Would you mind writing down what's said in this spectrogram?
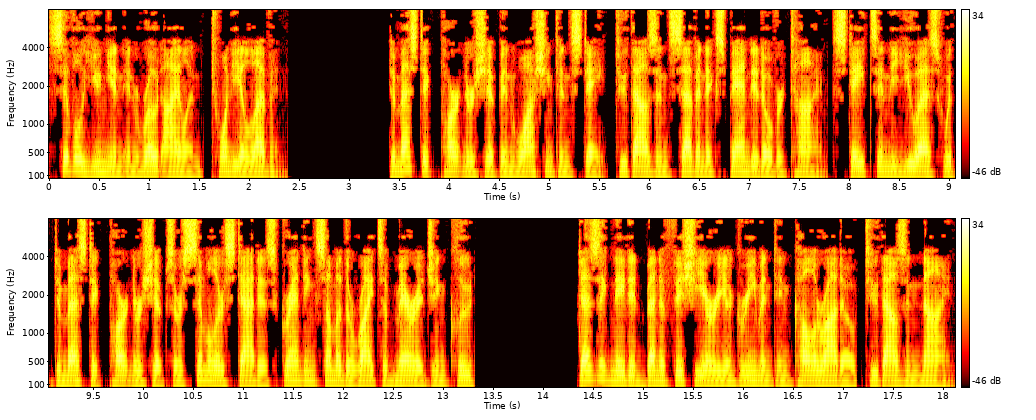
Civil Union in Rhode Island 2011 Domestic Partnership in Washington state 2007 expanded over time. States in the US with domestic partnerships or similar status granting some of the rights of marriage include Designated Beneficiary Agreement in Colorado 2009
